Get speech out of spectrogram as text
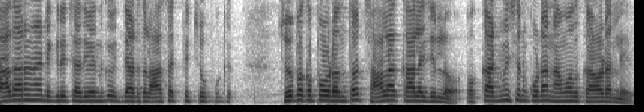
సాధారణ డిగ్రీ చదివేందుకు విద్యార్థులు ఆసక్తి చూపు చూపకపోవడంతో చాలా కాలేజీల్లో ఒక్క అడ్మిషన్ కూడా నమోదు కావడం లేదు.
